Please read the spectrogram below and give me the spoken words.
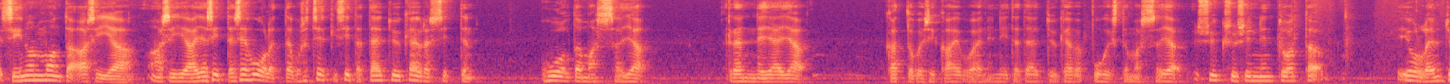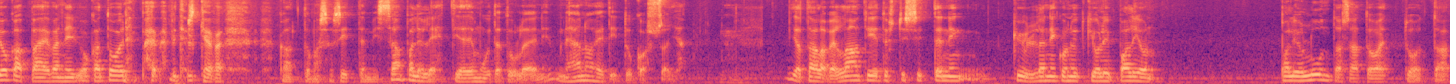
Siinä on monta asiaa, asiaa ja sitten se huolettavuus, että sitä täytyy käydä sitten huoltamassa ja rännejä ja kattovesikaivoja, niin niitä täytyy käydä puhistamassa. Ja syksyisin, niin tuota, jollei nyt joka päivä, niin joka toinen päivä pitäisi käydä katsomassa sitten, missä on paljon lehtiä ja muita tulee, niin nehän on heti tukossa. Ja, ja talvella on tietysti sitten, niin kyllä, niin kuin nytkin oli paljon, paljon luntasatoa, että tuota,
